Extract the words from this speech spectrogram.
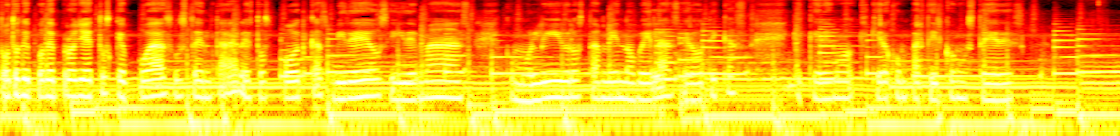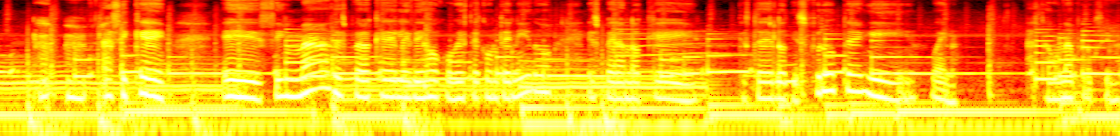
otro tipo de proyectos que pueda sustentar estos podcasts, videos y demás, como libros, también novelas eróticas que, queremos, que quiero compartir con ustedes. Así que eh, sin más, espero que les dejo con este contenido, esperando que ustedes lo disfruten y bueno, hasta una próxima.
